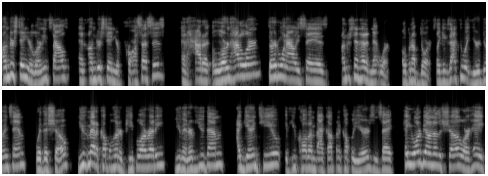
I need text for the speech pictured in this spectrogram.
Understand your learning styles and understand your processes and how to learn how to learn. Third one I always say is understand how to network, open up doors. Like exactly what you're doing, Sam, with this show. You've met a couple hundred people already, you've interviewed them. I guarantee you, if you call them back up in a couple of years and say, Hey, you want to be on another show? Or hey,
